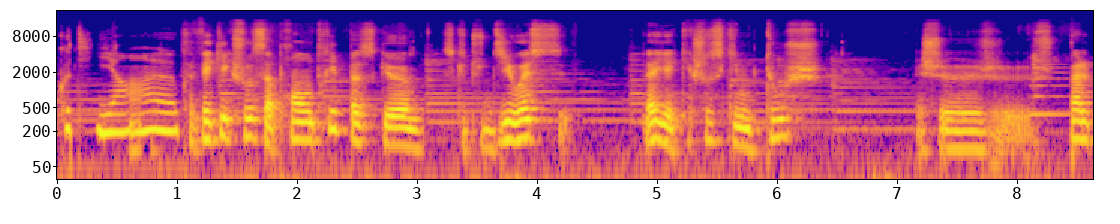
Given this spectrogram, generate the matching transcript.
quotidien. euh. Ça fait quelque chose, ça prend en trip parce que ce que tu te dis, ouais, là il y a quelque chose qui me touche. Je, je, je palpe,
